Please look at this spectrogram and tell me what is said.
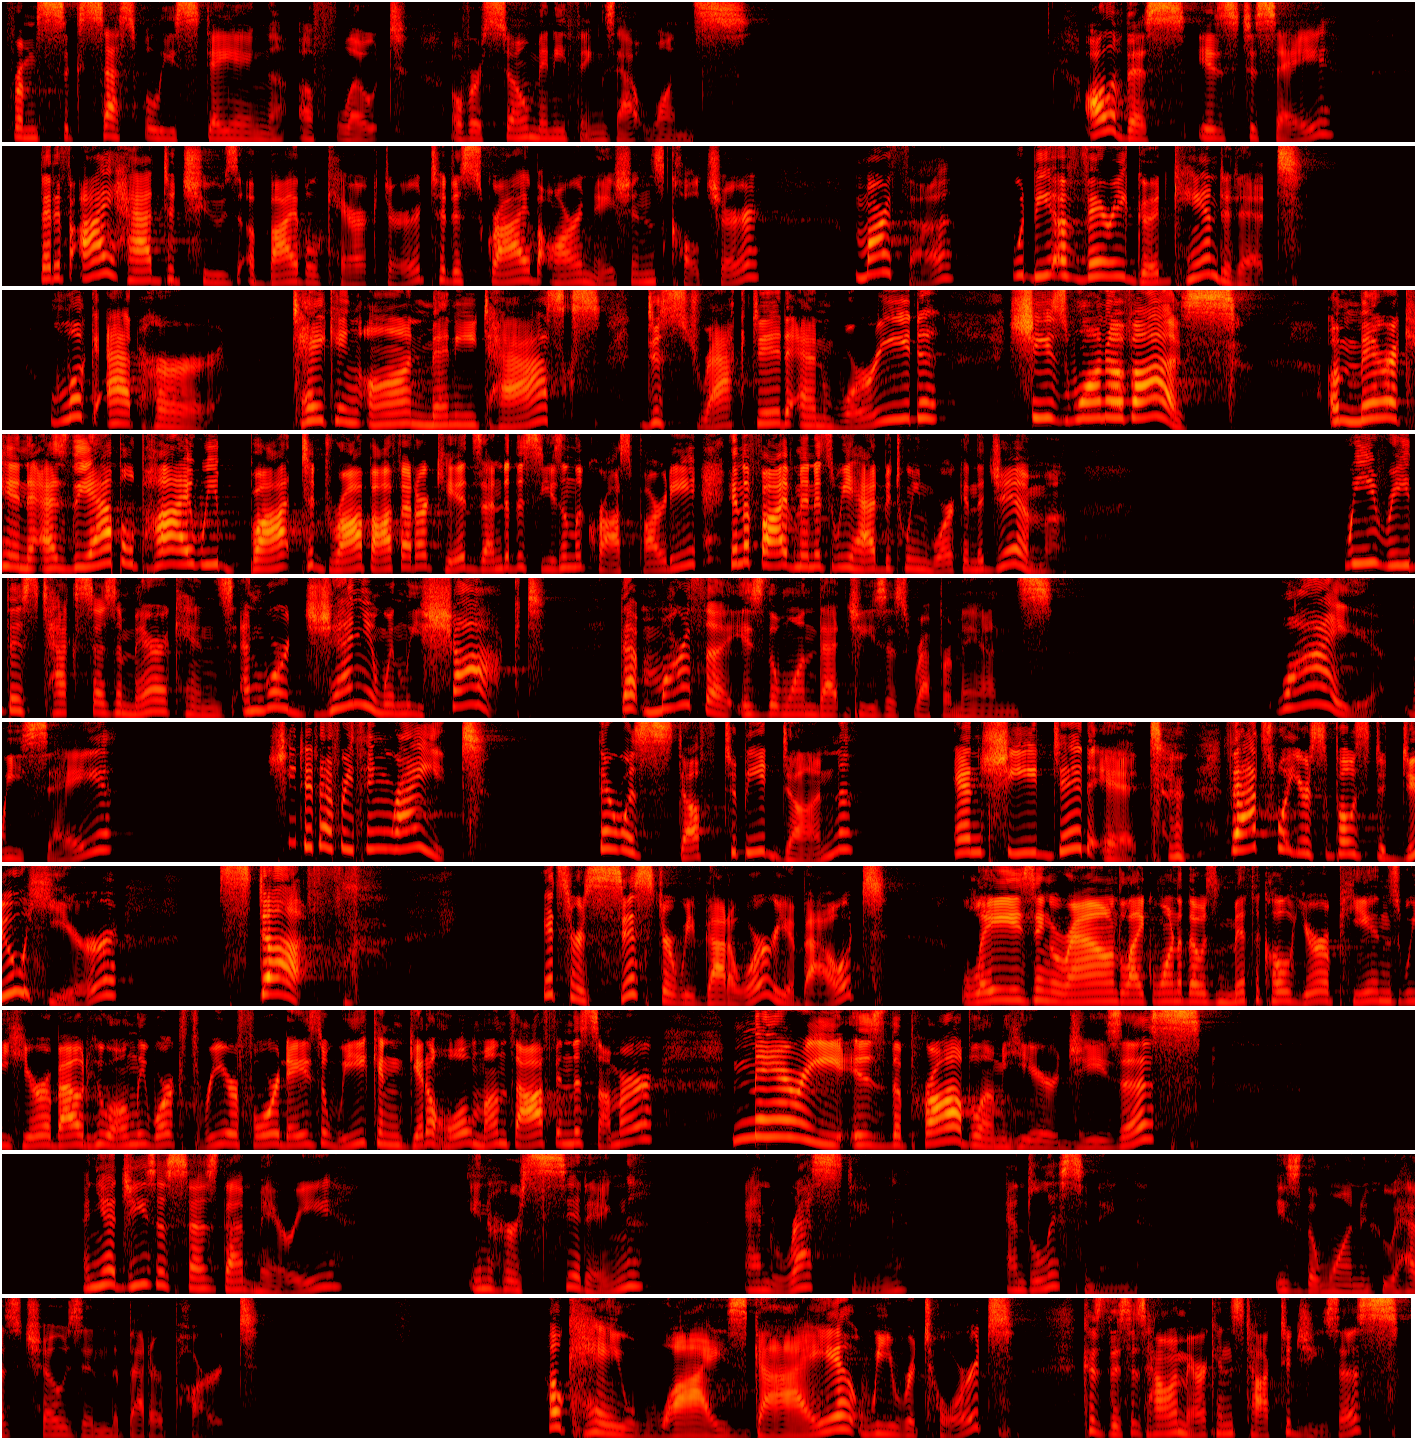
from successfully staying afloat over so many things at once. All of this is to say that if I had to choose a Bible character to describe our nation's culture, Martha would be a very good candidate. Look at her, taking on many tasks, distracted and worried. She's one of us. American as the apple pie we bought to drop off at our kids' end of the season lacrosse party in the five minutes we had between work and the gym. We read this text as Americans and we're genuinely shocked that Martha is the one that Jesus reprimands. Why, we say? She did everything right. There was stuff to be done and she did it. That's what you're supposed to do here. Stuff. It's her sister we've got to worry about. Lazing around like one of those mythical Europeans we hear about who only work three or four days a week and get a whole month off in the summer. Mary is the problem here, Jesus. And yet, Jesus says that Mary, in her sitting, and resting and listening is the one who has chosen the better part. Okay, wise guy, we retort, because this is how Americans talk to Jesus.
